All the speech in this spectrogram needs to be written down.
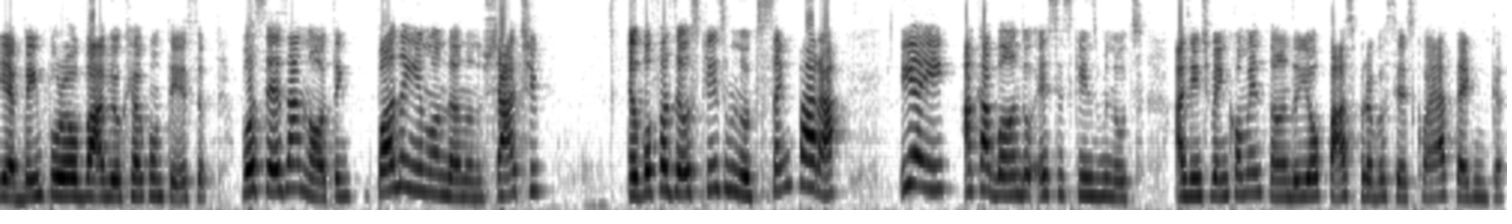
e é bem provável que aconteça, vocês anotem, podem ir mandando no chat. Eu vou fazer os 15 minutos sem parar. E aí, acabando esses 15 minutos, a gente vem comentando e eu passo para vocês qual é a técnica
